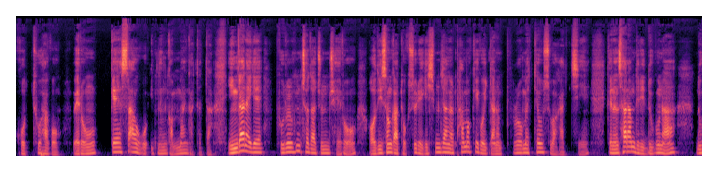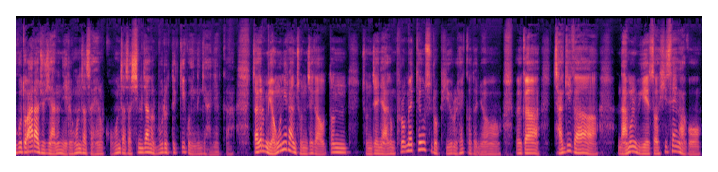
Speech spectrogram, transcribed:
고투하고 외롭게 싸우고 있는 것만 같았다. 인간에게 불을 훔쳐다 준 죄로 어디선가 독수리에게 심장을 파먹히고 있다는 프로메테우스와 같이 그는 사람들이 누구나 누구도 알아주지 않은 일을 혼자서 해놓고 혼자서 심장을 물어뜯기고 있는 게 아닐까. 자, 그럼 영혼이란 존재가 어떤 존재냐? 그럼 프로메테우스로 비유를 했거든요. 그러니까 자기가 남을 위해서 희생하고,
